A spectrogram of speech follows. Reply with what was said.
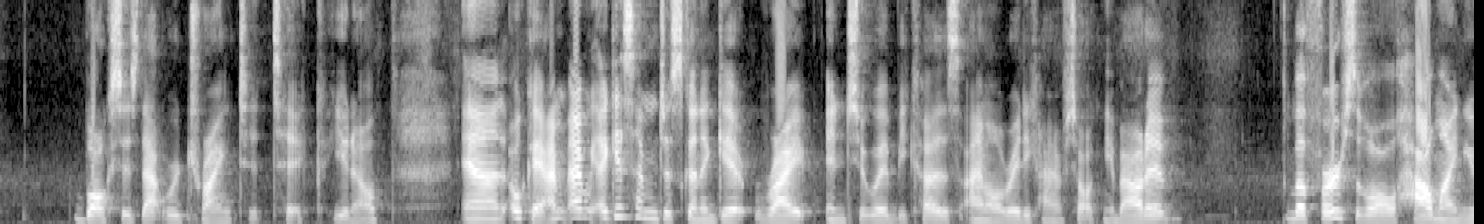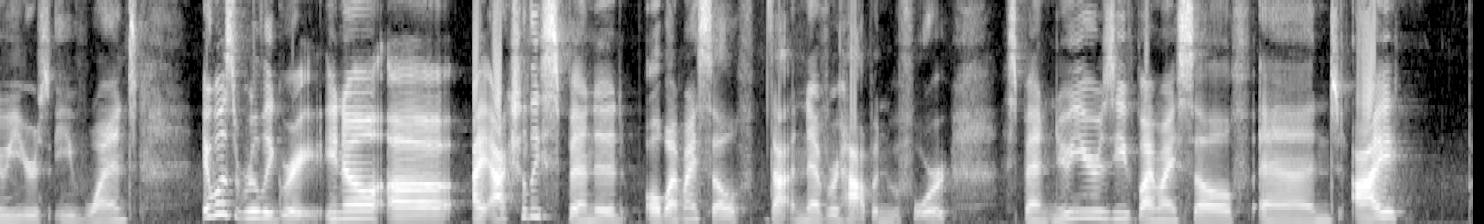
boxes that we're trying to tick you know? And okay I'm, I'm i guess i'm just gonna get right into it because i'm already kind of talking about it. But first of all how my new year's eve went it was really great you know? Uh, i actually spent it all by myself. That never happened before. I spent new year's eve by myself and i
